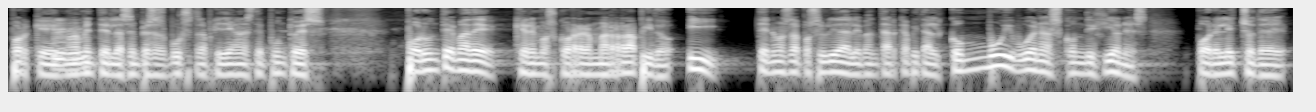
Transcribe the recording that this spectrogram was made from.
Porque normalmente las empresas bootstrap que llegan a este punto es por un tema de queremos correr más rápido y tenemos la posibilidad de levantar capital con muy buenas condiciones por el hecho de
